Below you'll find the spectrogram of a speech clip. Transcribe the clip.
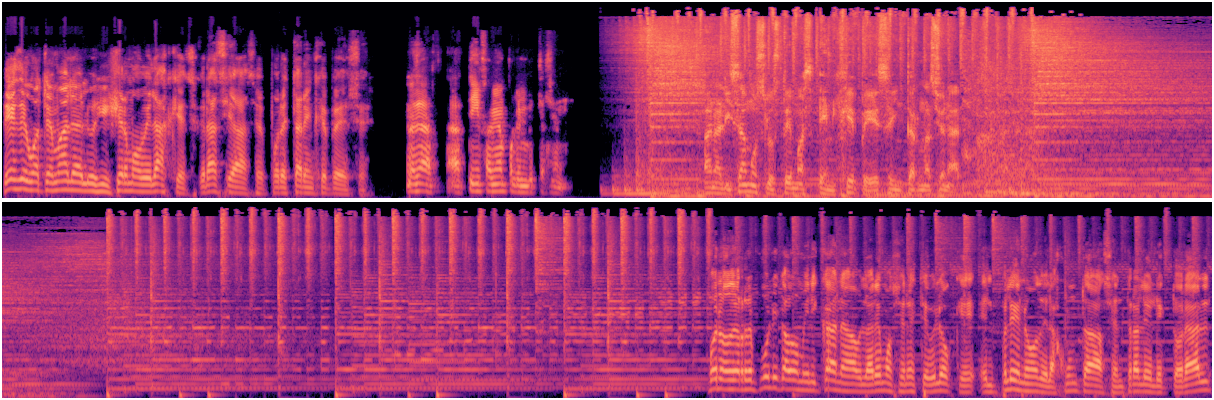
Desde Guatemala, Luis Guillermo Velázquez, gracias eh, por estar en GPS. Gracias a ti, Fabián, por la invitación. Analizamos los temas en GPS Internacional. Bueno, de República Dominicana hablaremos en este bloque. El Pleno de la Junta Central Electoral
